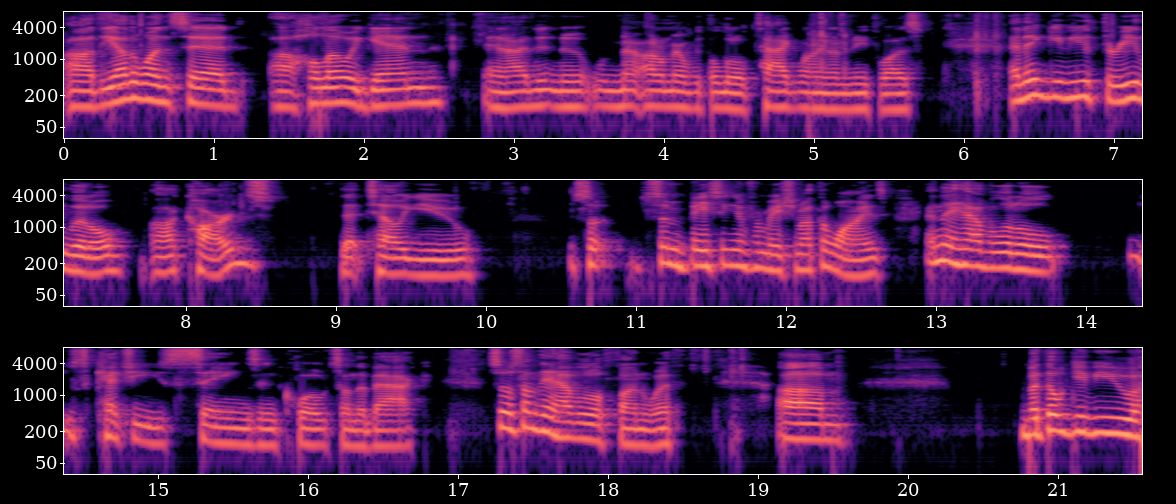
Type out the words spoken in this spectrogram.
Uh, the other one said, uh, hello again. And I didn't know, I don't remember what the little tagline underneath was. And they give you three little uh, cards that tell you so, some basic information about the wines. And they have a little catchy sayings and quotes on the back. So something to have a little fun with. Um, but they'll give you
